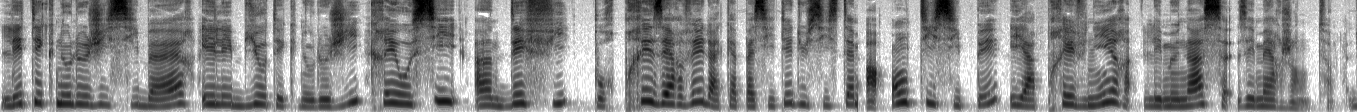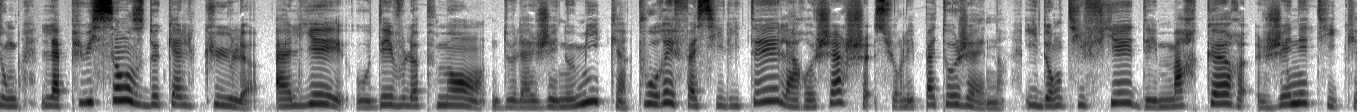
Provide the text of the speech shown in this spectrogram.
les technologies cyber et les biotechnologies crée aussi un défi pour préserver la capacité du système à anticiper et à prévenir les menaces émergentes. Donc la puissance de calcul alliée au développement de la génomique pourrait faciliter la recherche sur les pathogènes, identifier des marqueurs génétiques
